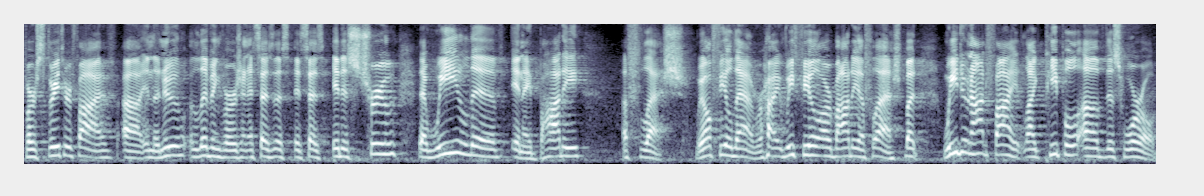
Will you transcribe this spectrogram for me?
verse 3 through 5 uh, in the New Living Version. It says this, it says, it is true that we live in a body of flesh. We all feel that, right? We feel our body of flesh, but we do not fight like people of this world.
